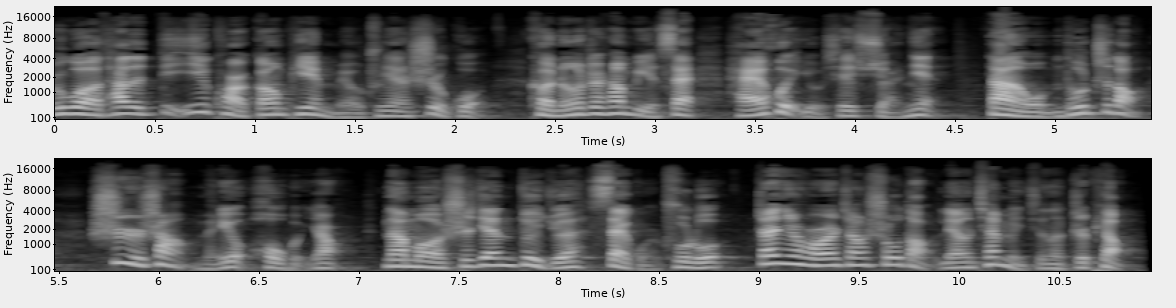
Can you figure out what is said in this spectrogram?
如果他的第一块钢坯没有出现事故，可能这场比赛还会有些悬念。但我们都知道，世上没有后悔药。那么时间对决赛果出炉，詹妮弗将收到两千美金的支票。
